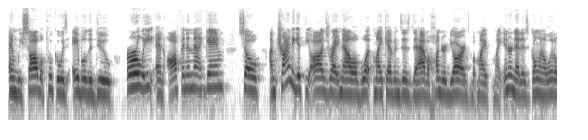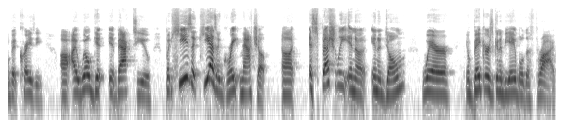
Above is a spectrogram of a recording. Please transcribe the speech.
And we saw what Puka was able to do early and often in that game. So I'm trying to get the odds right now of what Mike Evans is to have 100 yards, but my, my internet is going a little bit crazy. Uh, I will get it back to you. But he's a he has a great matchup, uh, especially in a in a dome where you know Baker is going to be able to thrive.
